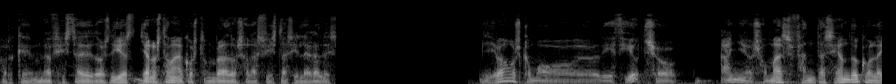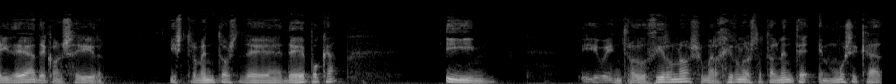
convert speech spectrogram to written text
porque en una fiesta de dos días ya no estaban acostumbrados a las fiestas ilegales. Llevamos como 18 años o más fantaseando con la idea de conseguir instrumentos de, de época y y introducirnos, sumergirnos totalmente en música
